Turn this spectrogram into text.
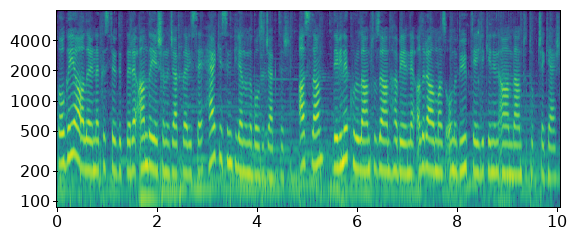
Tolga'yı ağlarına kıstırdıkları anda yaşanacaklar ise herkesin planını bozacaktır. Aslan, devine kurulan tuzağın haberini alır almaz onu büyük tehlikenin ağından tutup çeker.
